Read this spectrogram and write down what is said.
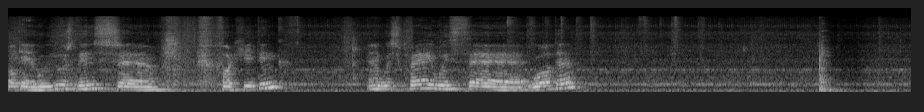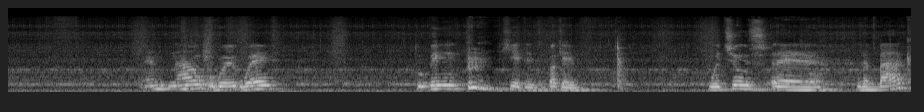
Okay, we use this uh, for heating and we spray with uh, water and now we wait to be heated. Okay, we choose uh, the back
